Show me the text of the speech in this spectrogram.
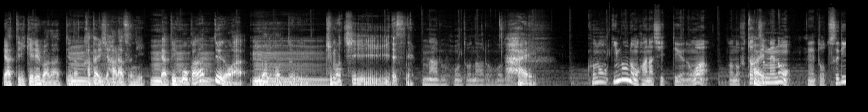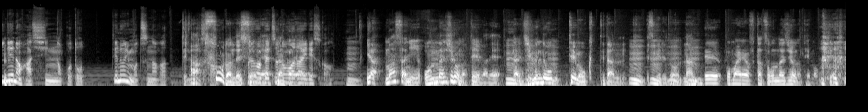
やっていければなっていうのは肩意地張らずにやっていこうかなっていうのがうん。今の本当に気持ちですね。なるほどなるほど。はい、この今のお話っていうのはあの2つ目の、えー、と釣りでの発信のことっっていうのにもつながってるんあですか？そうなんですよね。それは別の話題ですか？うん。いやまさに同じようなテーマで、うん自分でうん。テーマ送ってたんですけれど、なんでお前は2つ同じようなテーマ送ってんの？っ て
